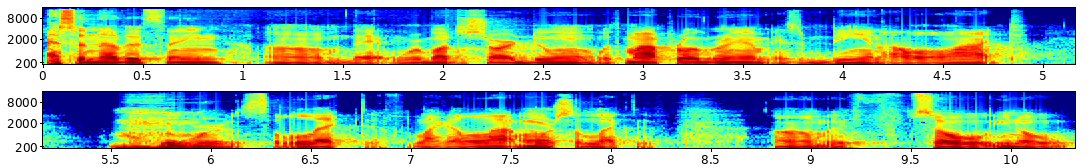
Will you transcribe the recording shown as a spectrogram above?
that's another thing um, that we're about to start doing with my program is being a lot more selective, like a lot more selective. Um, if so, you know,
